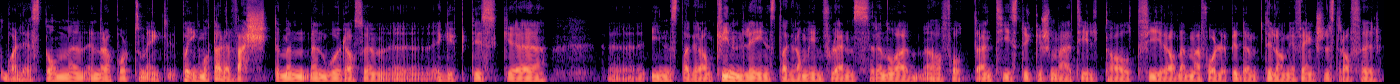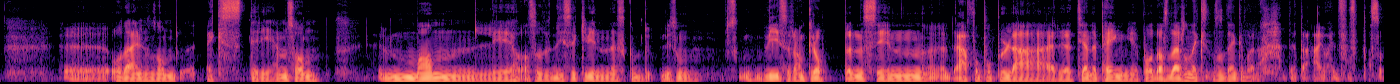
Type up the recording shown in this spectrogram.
bare lest om en, en, rapport som egentlig på ingen måte er det verste, men, men hvor altså en uh, egyptisk uh, Instagram, kvinnelige Instagram-influensere nå er, har fått det er en ti stykker som er tiltalt. Fire av dem er foreløpig dømt til lange fengselsstraffer. Uh, og det er en sånn ekstrem sånn mannlig Altså disse kvinnene skal liksom viser fram kroppen sin, er for populære, tjener penger på det. Altså det sånn, så tenker jeg bare dette er jo helt, altså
